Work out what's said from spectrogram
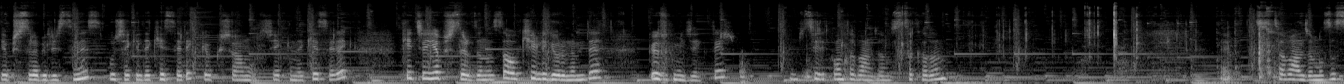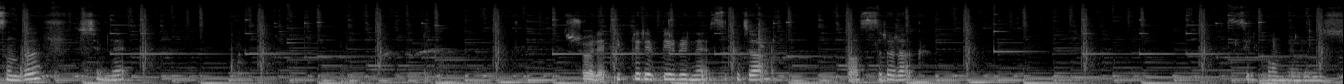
yapıştırabilirsiniz. Bu şekilde keserek, gökkuşağı şeklinde keserek keçe yapıştırdığınızda o kirli görünümde gözükmeyecektir. Şimdi silikon tabancamızı takalım. Evet, tabancamız ısındı. Şimdi şöyle ipleri birbirine sıkıca bastırarak silikonluyoruz.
